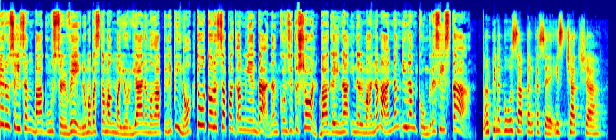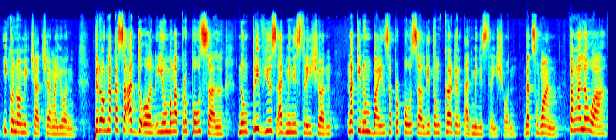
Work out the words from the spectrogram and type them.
Pero sa isang bagong survey, lumabas namang mayorya ng mga Pilipino tutol sa pag-amyenda ng konstitusyon, bagay na inalmahan naman ng ilang kongresista. Ang pinag-uusapan kasi is chacha, economic chacha ngayon. Pero ang nakasaad doon yung mga proposal ng previous administration na kinumbine sa proposal nitong current administration. That's one. Pangalawa,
